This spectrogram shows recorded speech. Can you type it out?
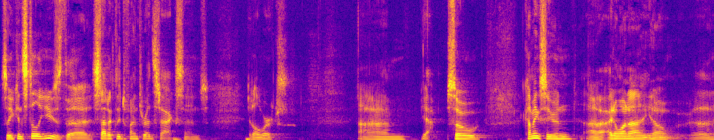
So you can still use the statically defined thread stacks, and it all works. Um, yeah, so coming soon. Uh, I don't want to, you know, uh,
